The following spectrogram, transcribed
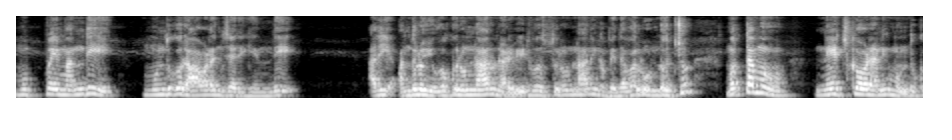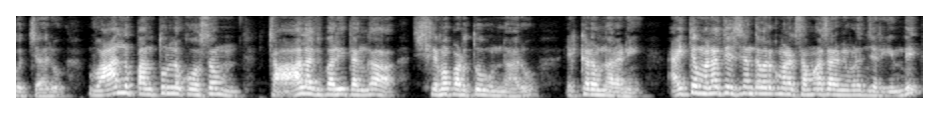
30 మంది ముందుకు రావడం జరిగింది. అది అందులో యువకులు ఉన్నారు నడివేటి నడివీటి వస్తులున్నారు, ఇంకా పెద్దవాళ్ళు ఉండొచ్చు. మొత్తము నేర్చుకోవడానికి ముందుకొచ్చారు. వాళ్ళు పంతుల కోసం చాలా విపరీతంగా శ్రమ పడుతూ ఉన్నారు. ఎక్కడ ఉన్నారని. అయితే మనకు తెలిసినంత వరకు మనకు సమాచారం ఇవ్వడం జరిగింది.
